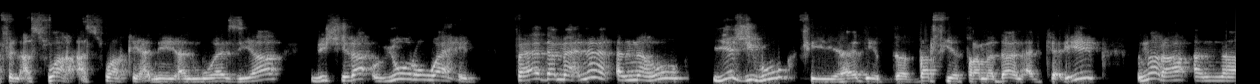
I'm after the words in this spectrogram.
في الاسواق أسواق يعني الموازية لشراء يورو واحد. فهذا معناه أنه يجب في هذه ظرفية رمضان الكريم نرى أن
